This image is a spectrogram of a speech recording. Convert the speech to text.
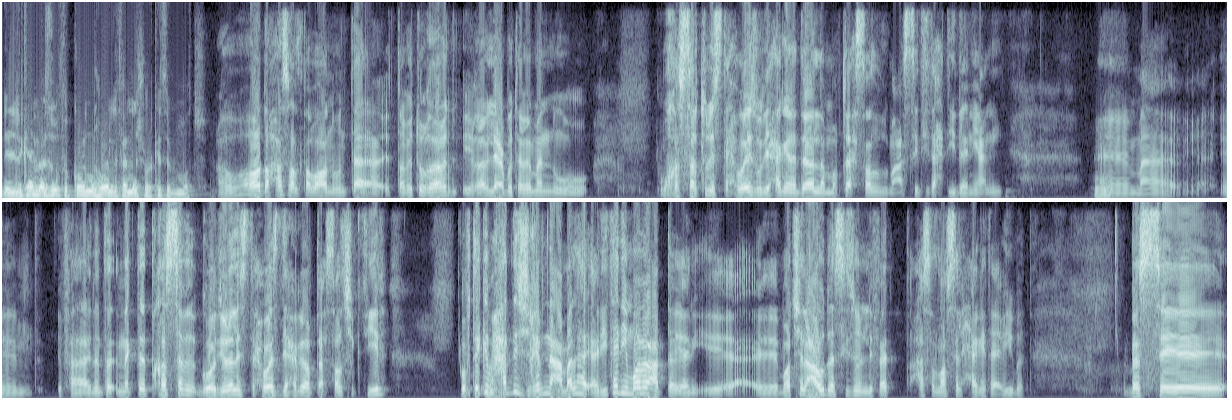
اللي كان مزنوق في ال corner هو اللي فنش وكسب الماتش. هو آه ده حصل طبعا. وانت اضطريته يغير يغير لعبه تماما و... وخسرته الاستحواذ ودي حاجة نادرة لما بتحصل مع السيتي تحديدا يعني. مع آه، فانت إنك تخسر جوارديولا الاستحواذ دي حاجة ما بتحصلش كتير. وافتكر محدش غيرنا عملها. يعني دي تاني مرة عت- يعني آه، آه، ماتش العودة ال season اللي فات حصل نفس الحاجة تقريبا. بس آه،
